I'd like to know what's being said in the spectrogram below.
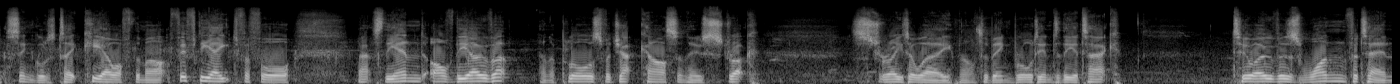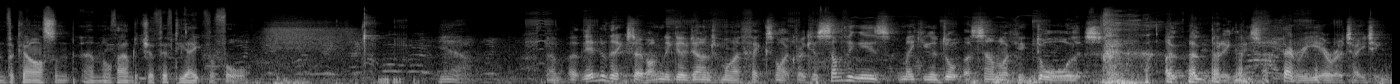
a single to take Keogh off the mark. 58 for four. That's the end of the over. And applause for Jack Carson, who's struck straight away after being brought into the attack. Two overs, one for ten for Carson, and Northamptonshire 58 for four. Yeah. Um, at the end of the next over, I'm going to go down to my effects micro because something is making a door sound like a door that's o- opening. It's very irritating.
